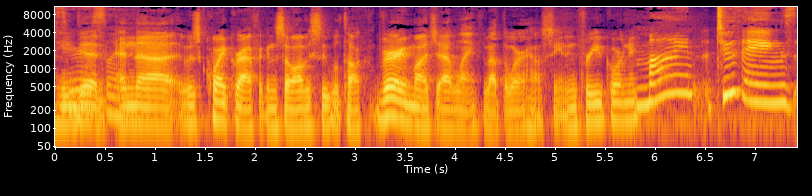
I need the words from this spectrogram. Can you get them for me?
He did, and uh, it was quite graphic. And so, obviously, we'll talk very much at length about the warehouse scene. And for you, Courtney, Mine, two things.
